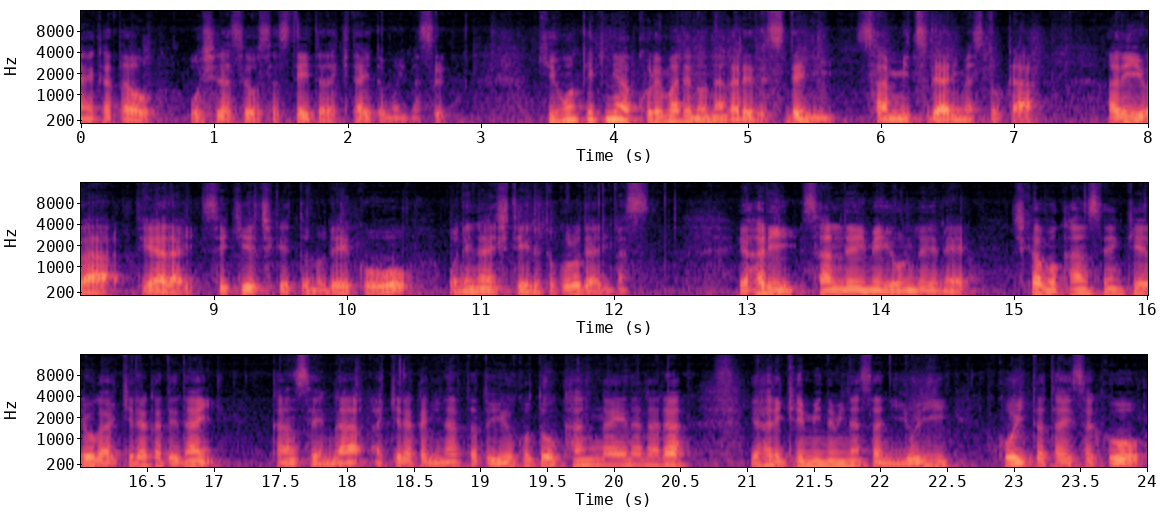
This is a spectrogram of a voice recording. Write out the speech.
え方をお知らせをさせていただきたいと思います基本的にはこれまでの流れですでに3密でありますとかあるいは手洗い咳エチケットの励行をお願いしているところでありますやはり3例目4例目しかも感染経路が明らかでない感染が明らかになったということを考えながらやはり県民の皆さんによりこういった対策を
